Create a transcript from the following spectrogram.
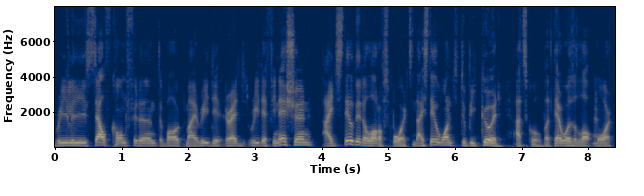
really self confident about my rede- redefinition. I still did a lot of sports and I still wanted to be good at school, but there was a lot more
